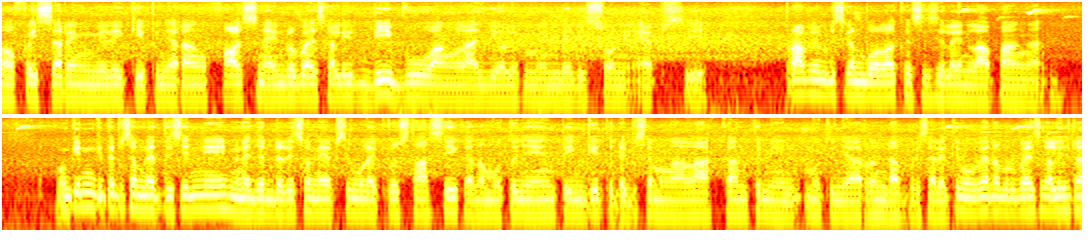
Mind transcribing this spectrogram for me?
officer yang memiliki penyerang false nine. Berbahaya sekali dibuang lagi oleh pemain dari Sony FC Prapi membersihkan bola ke sisi lain lapangan. Mungkin kita bisa melihat di sini manajer dari Sony FC mulai frustasi karena mutunya yang tinggi tidak bisa mengalahkan tim yang mutunya rendah. Bersama tim Movena berbahaya sekali sudah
